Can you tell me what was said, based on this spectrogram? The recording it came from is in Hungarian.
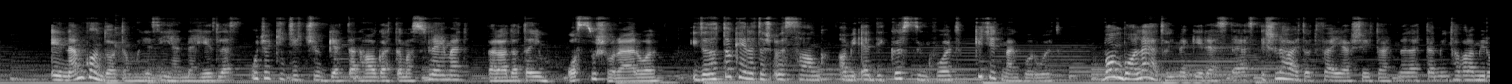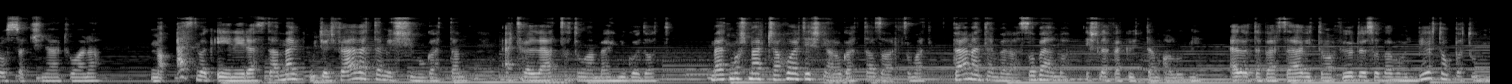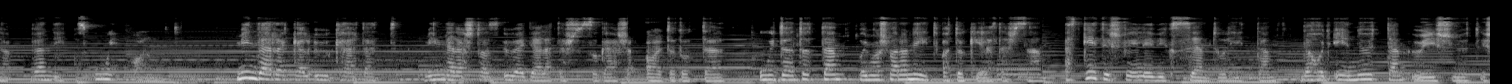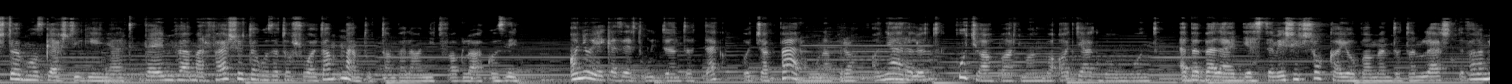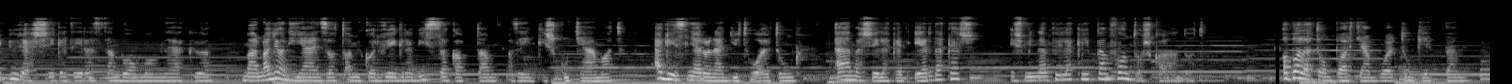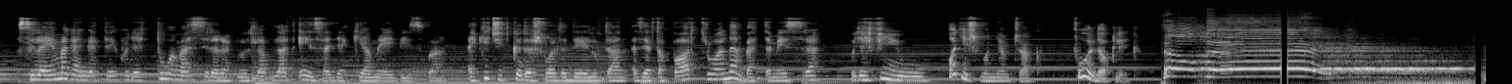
Én nem gondoltam, hogy ez ilyen nehéz lesz, úgyhogy kicsit csüggetten hallgattam a szüleimet feladataim hosszú soráról. Így az a tökéletes összhang, ami eddig köztünk volt, kicsit megborult. Bombon lehet, hogy megérezte ezt, és lehajtott fejjel sétált mellettem, mintha valami rosszat csinált volna. Na, ezt meg én éreztem meg, úgyhogy felvettem és simogattam. Ettől láthatóan megnyugodott. Mert most már csaholt és nyalogatta az arcomat. Felmentem vele a szobámba, és lefeküdtem aludni. Előtte persze elvittem a fürdőszobába, hogy birtokba tudna venni az új halmot. Minden reggel ő keltett, minden este az ő egyenletes szogása altatott el. Úgy döntöttem, hogy most már a négy a tökéletes szám. Ezt két és fél évig szentül hittem, de hogy én nőttem, ő is nőtt, és több mozgást igényelt, de én mivel már felső tagozatos voltam, nem tudtam vele annyit foglalkozni. Anyóék ezért úgy döntöttek, hogy csak pár hónapra, a nyár előtt kutya apartmanba adják bombont. Ebbe beleegyeztem, és így sokkal jobban ment a tanulás, de valami ürességet éreztem bombom nélkül. Már nagyon hiányzott, amikor végre visszakaptam az én kis kutyámat. Egész nyáron együtt voltunk. Elmesélek egy érdekes és mindenféleképpen fontos kalandot. A Balaton partján voltunk éppen. A szüleim megengedték, hogy egy túl messzire repült labdát én szedjek ki a mély vízből. Egy kicsit ködös volt a délután, ezért a partról nem vettem észre, hogy egy fiú, hogy is mondjam csak, fuldoklik.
